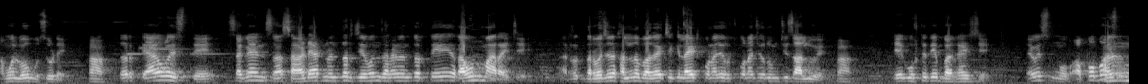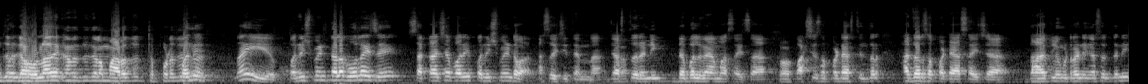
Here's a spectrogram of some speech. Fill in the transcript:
अमोल भाऊ बुचुडे हा. तर त्यावेळेस ते सगळ्यांचा साडेआठ नंतर जेवण झाल्यानंतर ते राऊंड मारायचे. दरवाजा खालनं बघायचे की लाइट कोणाच्या कोणाच्या रूमची चालू आहे. हा. हे गोष्ट ते बघायचे. त्यावेळेस मो- आपोआपच आणि जर गावला एखादा तर त्याला मारत थप्पड देत नाही? पनिशमेंट त्याला बोलायचे सकाळच्या पारी पनिशमेंट असायची त्यांना. जास्त रनिंग डबल व्यायाम असायचा. पाचशे सपाट्या असतील तर हजार सपाट्या असायच्या. दहा किलोमीटर रनिंग असेल त्यांनी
